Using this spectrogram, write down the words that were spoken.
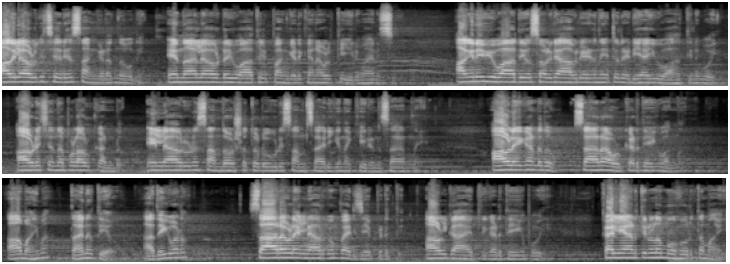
അതിൽ അവൾക്ക് ചെറിയ സങ്കടം തോന്നി. എന്നാൽ അവരുടെ വിവാഹത്തിൽ പങ്കെടുക്കാൻ അവൾ തീരുമാനിച്ചു. അങ്ങനെ വിവാഹ ദിവസം അവൾ രാവിലെ എഴുന്നേറ്റ് റെഡിയായി വിവാഹത്തിന് പോയി. അവിടെ ചെന്നപ്പോൾ അവൾ കണ്ടു. എല്ലാവരോടും സന്തോഷത്തോടു കൂടി സംസാരിക്കുന്ന കിരൺ സാറിനെ. അവളെ കണ്ടതും സാർ അവൾക്കടുത്തേക്ക് വന്നു. ആ മഹിമ താനെത്തിയോ? അതേ വേണം സാർ അവളെ എല്ലാവർക്കും പരിചയപ്പെടുത്തി. അവൾ ഗായത്രിക്കടുത്തേക്ക് പോയി. കല്യാണത്തിനുള്ള മുഹൂർത്തമായി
